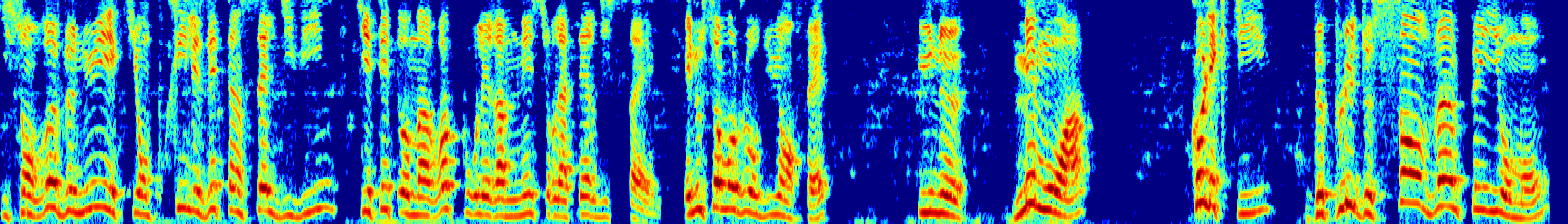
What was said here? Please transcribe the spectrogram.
qui sont revenus et qui ont pris les étincelles divines qui étaient au Maroc pour les ramener sur la terre d'Israël. Et nous sommes aujourd'hui en fait une mémoire collective de plus de 120 pays au monde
